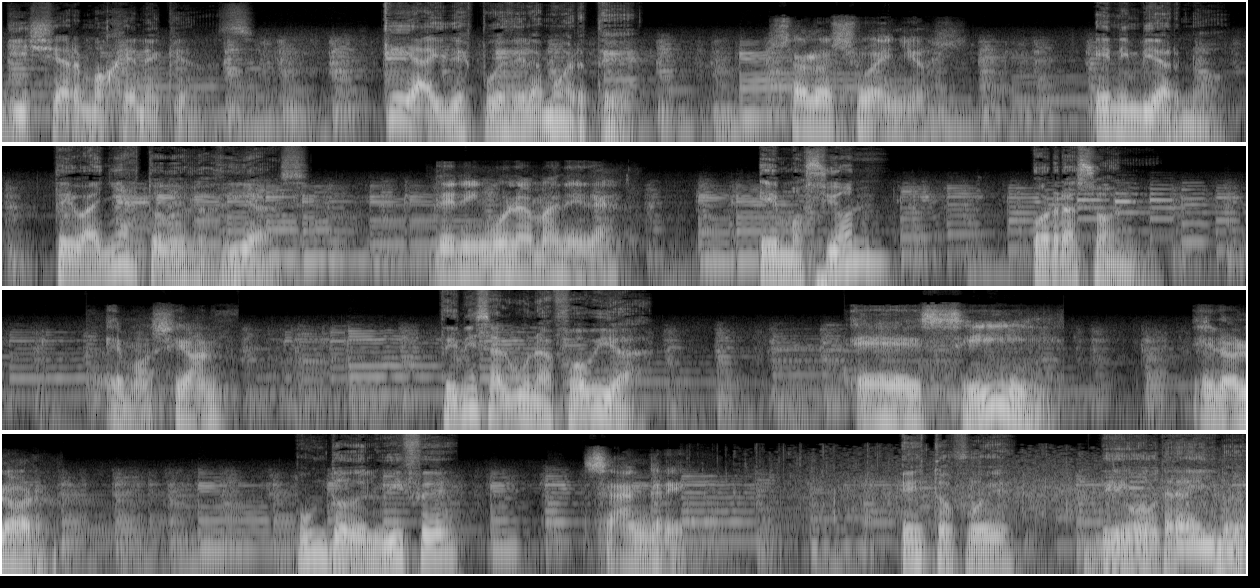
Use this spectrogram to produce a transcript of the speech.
Guillermo Hennekens. ¿Qué hay después de la muerte? Solo sueños. En invierno, ¿te bañas todos los días? De ninguna manera. ¿Emoción o razón? Emoción. ¿Tenés alguna fobia? Eh, sí, el olor. Punto del bife. Sangre. Esto fue De otra índole.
